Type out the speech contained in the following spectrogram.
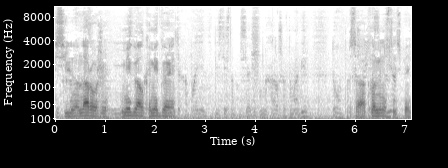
Сильно на роже. Мигалка мигает. За окном минус 35.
